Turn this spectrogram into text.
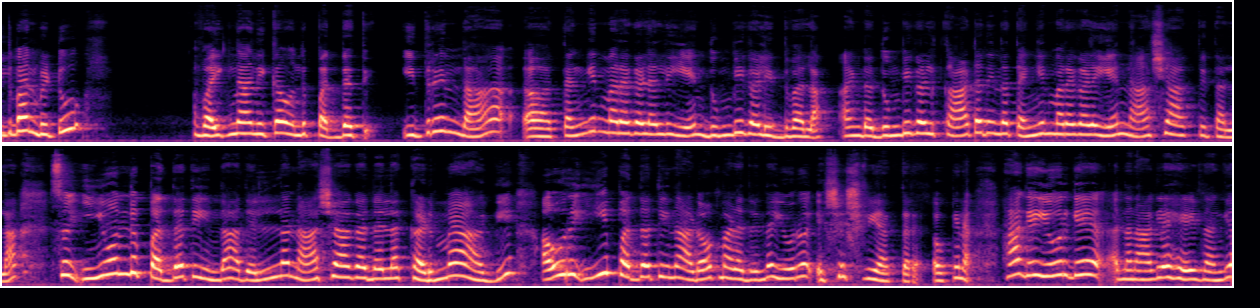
ಇದು ಬಂದ್ಬಿಟ್ಟು ವೈಜ್ಞಾನಿಕ ಒಂದು ಪದ್ಧತಿ. ಇದರಿಂದ ತೆಂಗಿನ ಮರಗಳಲ್ಲಿ ಏನು ದುಂಬಿಗಳಿದ್ವಲ್ಲ ಆ್ಯಂಡ್ ದುಂಬಿಗಳ ಕಾಟದಿಂದ ತೆಂಗಿನ ಮರಗಳು ಏನು ನಾಶ ಆಗ್ತಿತ್ತಲ್ಲ, ಸೊ ಈ ಒಂದು ಪದ್ಧತಿಯಿಂದ ಅದೆಲ್ಲ ನಾಶ ಆಗೋದೆಲ್ಲ ಕಡಿಮೆ ಆಗಿ ಅವರು ಈ ಪದ್ಧತಿನ ಅಡಾಪ್ಟ್ ಮಾಡೋದ್ರಿಂದ ಇವರು ಯಶಸ್ವಿ ಆಗ್ತಾರೆ, ಓಕೆನಾ? ಹಾಗೆ ಇವ್ರಿಗೆ ನಾನು ಆಗಲೇ ಹೇಳ್ದಂಗೆ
